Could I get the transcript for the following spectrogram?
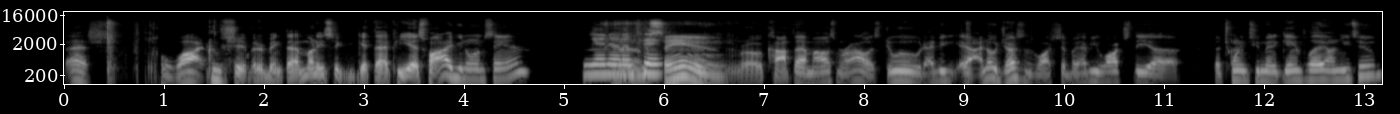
that's wild. Shit, better bank that money so you can get that PS5. You know what I'm saying? You Yeah, know what I'm saying. Bro, cop that Miles Morales, dude. Have you? Yeah, I know Justin's watched it, but have you watched the uh the 22 minute gameplay on YouTube?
